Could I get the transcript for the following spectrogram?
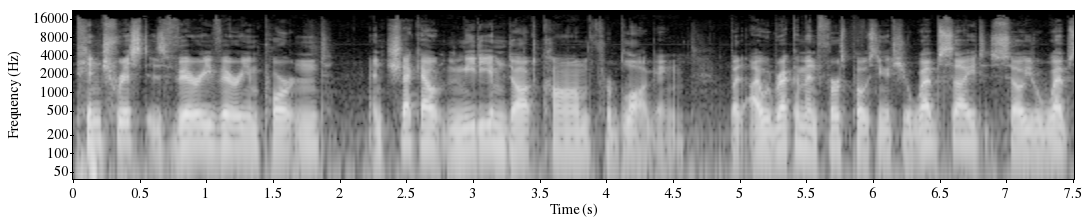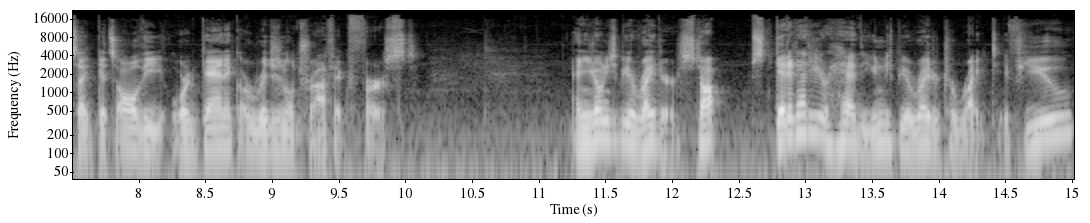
Pinterest is very, very important. And check out medium.com for blogging. But I would recommend first posting it to your website so your website gets all the organic, original traffic first. And you don't need to be a writer. Stop, get it out of your head that you need to be a writer to write. If you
